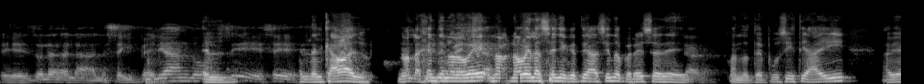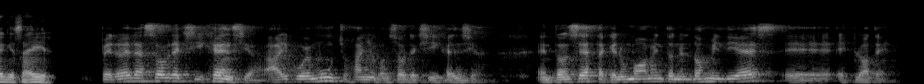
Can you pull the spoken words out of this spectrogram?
eh, yo la, la, seguí peleando. El, sí, sí. el del caballo. ¿no? La gente no lo ve, no, no, ve la seña que estoy haciendo, pero ese de cuando te pusiste ahí, había que seguir. Pero es la sobreexigencia. Ahí jugué muchos años con sobreexigencia. Entonces, hasta que en un momento en el 2010 eh, exploté.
